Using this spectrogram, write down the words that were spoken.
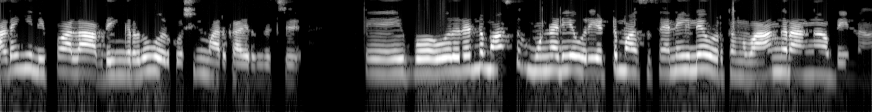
அடங்கி நிற்பாளா அப்படிங்கிறதும் ஒரு கொஷின் மார்க்காக இருந்துச்சு. இப்போ ஒரு ரெண்டு மாதத்துக்கு முன்னாடியே ஒரு எட்டு மாதம் சென்னையிலே ஒருத்தவங்க வாங்குறாங்க அப்படின்னா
